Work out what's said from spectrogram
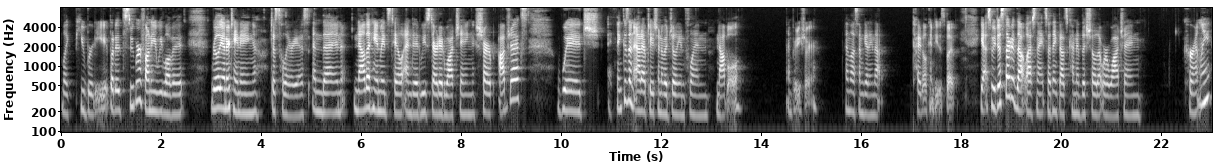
like puberty, but it's super funny. We love it. Really entertaining, just hilarious. And then now that Handmaid's Tale ended, we started watching Sharp Objects, which I think is an adaptation of a Gillian Flynn novel. I'm pretty sure. Unless I'm getting that title confused. But yeah, so we just started that last night. So I think that's kind of the show that we're watching currently.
